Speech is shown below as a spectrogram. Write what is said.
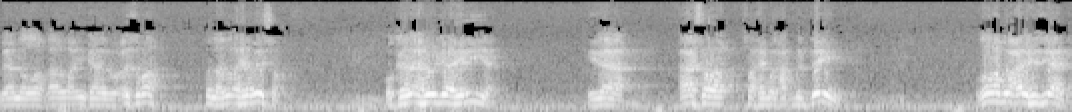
لأن الله قال وإن كان ذو عسرة فالنظره إلى ميسرة. وكان أهل الجاهلية إذا آسر صاحب الحق بالدين ضربوا عليه زيادة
